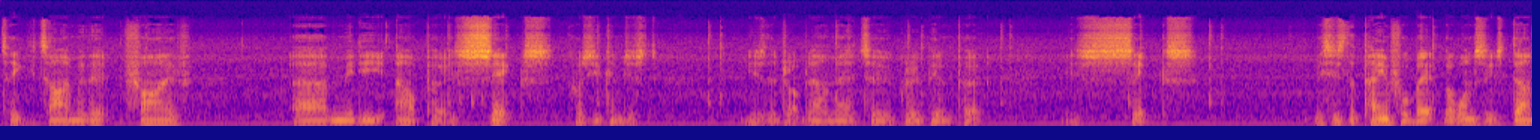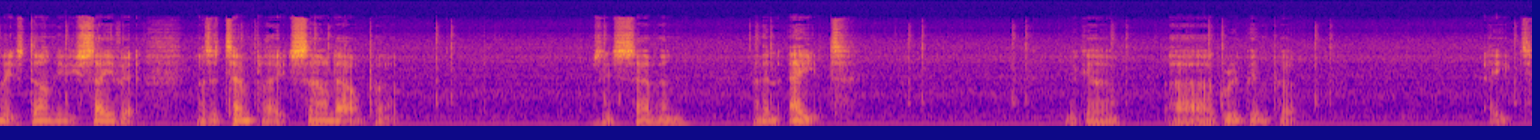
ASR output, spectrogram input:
take your time with it. 5 uh, MIDI output is 6 Of course, you can just use the drop down there too. Group input is 6 this is the painful bit but once it's done it's done you save it as a template. Sound output. Was it 7 and then 8 we go. Uh, group input. 8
